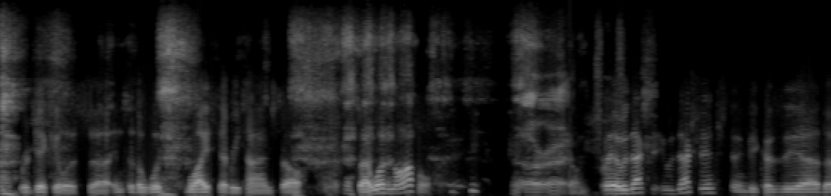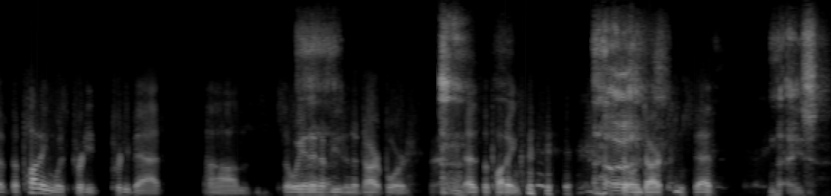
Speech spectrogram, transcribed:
ridiculous uh, into the woods slice every time. So so I wasn't awful. All right. But it was actually it was actually interesting because the uh, the the putting was pretty pretty bad. Um, so we ended up Uh. using a dartboard as the putting, Oh, throwing darts instead. Nice.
